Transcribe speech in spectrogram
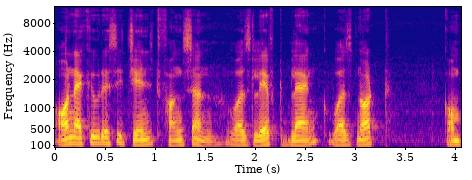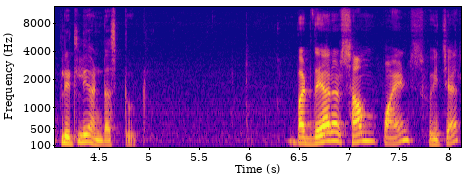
on accuracy changed function was left blank was not completely understood. But there are some points which are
